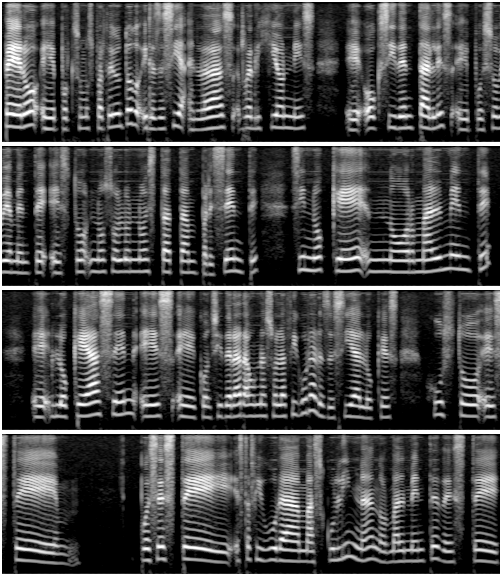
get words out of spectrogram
pero eh, porque somos parte de un todo. Y les decía, en las religiones eh, occidentales, eh, pues obviamente esto no solo no está tan presente, sino que normalmente eh, lo que hacen es eh, considerar a una sola figura, les decía lo que es justo este pues este esta figura masculina normalmente de este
